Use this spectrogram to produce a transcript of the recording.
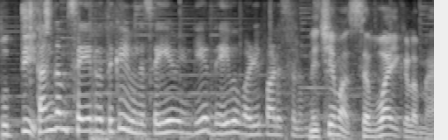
சுத்தி தங்கம் செய்யறதுக்கு இவங்க செய்ய வேண்டிய தெய்வ வழிபாடு சொல்லுங்க நிச்சயமா செவ்வாய்க்கிழமை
